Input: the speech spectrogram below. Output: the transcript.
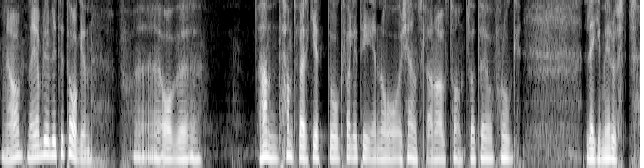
Ja, jag blev lite tagen eh, av eh, hand, hantverket och kvaliteten och känslan och allt sånt. Så att jag får nog lägga min röst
